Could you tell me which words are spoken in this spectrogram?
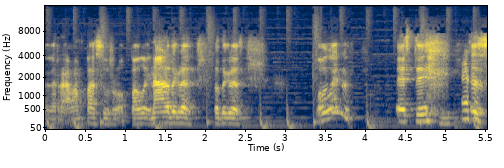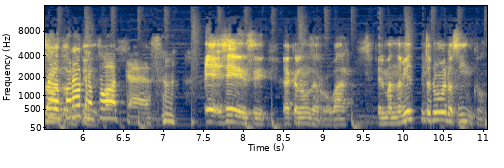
agarraban para su ropa, güey. Nada, no te creas, no te creas. Pues bueno, este. Eso es para otro podcast. Eh, sí, sí, ya que hablamos de robar. El mandamiento número 5.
